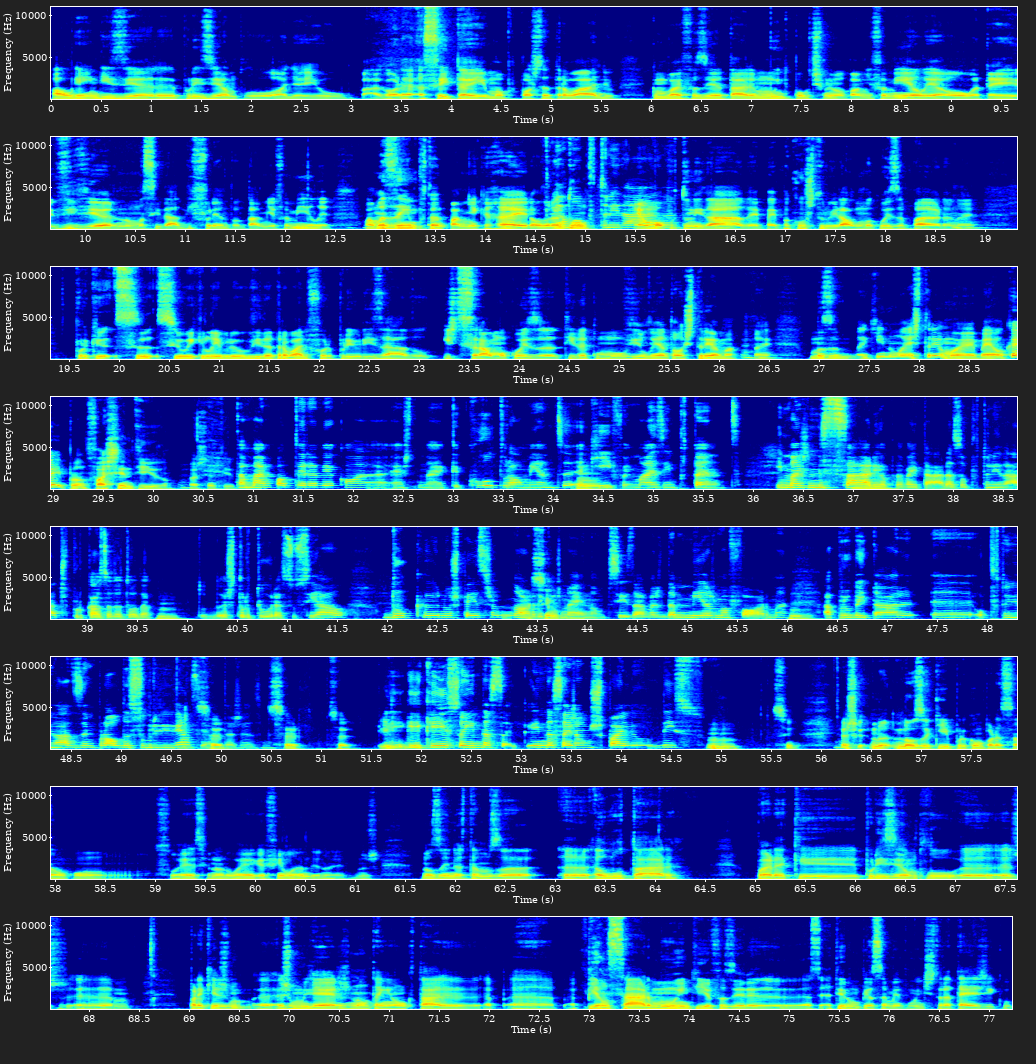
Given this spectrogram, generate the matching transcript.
alguém dizer, por exemplo, olha, eu agora aceitei uma proposta de trabalho que me vai fazer estar muito pouco disponível para a minha família ou até viver numa cidade diferente onde está a minha família, ah, mas é importante para a minha carreira ou durante é uma um, oportunidade, é uma oportunidade, é, é para construir alguma coisa para, uhum. não é? Porque se, se o equilíbrio vida-trabalho for priorizado, isto será uma coisa tida como violenta ou extrema, uhum. é? Uhum. Mas hum, aqui não é extremo, é, é ok, pronto, faz sentido, faz sentido. Também pode ter a ver com este, não é? que culturalmente hum. aqui foi mais importante e mais necessário hum. aproveitar as oportunidades por causa de toda hum. a estrutura social do que nos países nórdicos, não é? Não precisavas da mesma forma hum. aproveitar uh, oportunidades em prol da sobrevivência, certo. muitas vezes. É? Certo, certo. E, e, e, que isso ainda, ainda seja um espelho disso. Uhum. Sim. Acho que nós aqui, por comparação com Suécia, Noruega, Finlândia, não é? nós, nós ainda estamos a, a, a, lutar para que, por exemplo, as, para que as, as mulheres não tenham que estar a, a, a pensar muito e a fazer a, ter um pensamento muito estratégico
